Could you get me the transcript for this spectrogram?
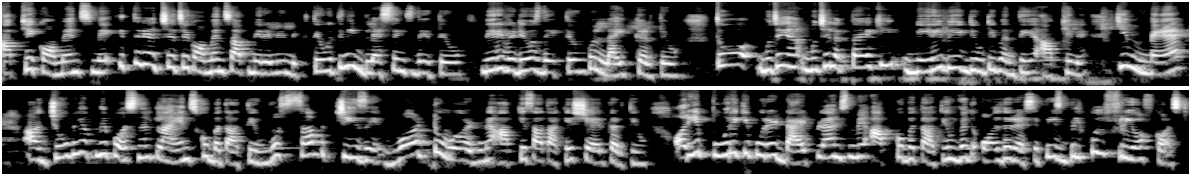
आपके कमेंट्स में इतने अच्छे अच्छे कमेंट्स आप मेरे लिए लिखते हो, इतनी ब्लेसिंग्स देते हो, मेरी वीडियोस देखते हो, उनको लाइक करते हो तो मुझे मुझे लगता है कि मेरी भी एक ड्यूटी बनती है आपके लिए कि मैं जो भी अपने पर्सनल क्लाइंट्स को बताती हूँ, वो सब चीज़ें वर्ड टू वर्ड मैं आपके साथ आके शेयर करती हूँ और ये पूरे के पूरे डाइट प्लान्स में आपको बताती हूँ विद ऑल द रेसिपीज़ बिल्कुल फ्री ऑफ़ कॉस्ट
